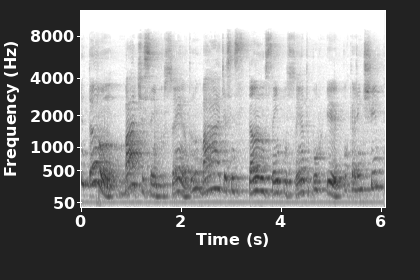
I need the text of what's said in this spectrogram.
Então, bate 100%? Não bate assim tão 100%, por quê? Porque a gente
